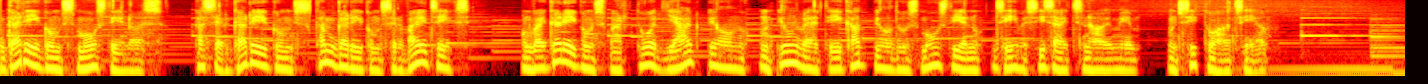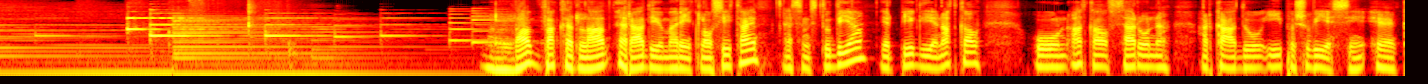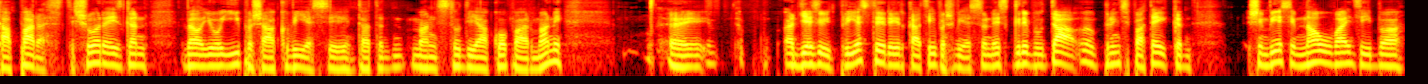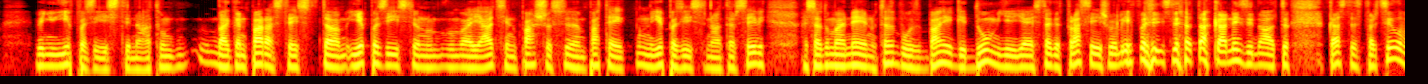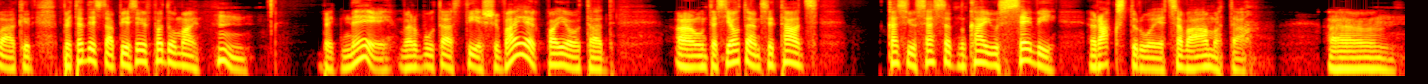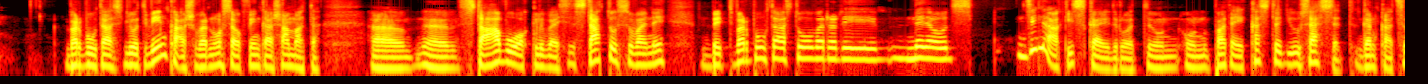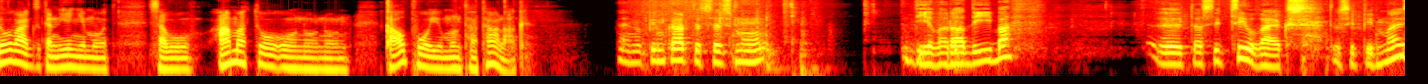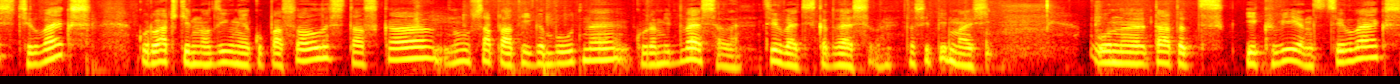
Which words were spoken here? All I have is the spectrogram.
Garīgums mūsdienās. Kas ir garīgums, kam garīgums ir vajadzīgs, un vai garīgums var dot jēgpilnu un pilnvērtīgu atbildi uz mūsdienu dzīves izaicinājumiem un situācijām? Labvakar, rādījumā arī klausītāji. Esam studijā, ir piekdiena atkal, un atkal saruna ar kādu īpašu viesi, e, kā parasti. Šoreiz gan vēl jo īpašāku viesi, tātad man studijā kopā ar mani. E, ar jēzuītu priesteri ir kāds īpašs viesis, un es gribu tā, e, principā teikt, ka šim viesim nav vajadzība uh, viņu iepazīstināt. Un, lai gan parasti es tam iepazīstinu vai aicinu pašus um, pateikt un iepazīstināt ar sevi, es domāju, nē, nu tas būs baigi dumji, ja es tagad prasīšu vēl iepazīstināt tā kā nezinātu, kas tas par cilvēku ir. Bet tad es tā pie sevis padomāju, hmm, bet nē, varbūt tās tieši vajag pajautāt. Uh, un tas jautājums ir tāds, kas jūs esat, nu kā jūs sevi raksturojat savā amatā. Um, varbūt tās ļoti vienkārši var nosaukt vienkārši amata uh, stāvokli vai statusu vai ne, bet varbūt tās to var arī nedaudz dziļāk izskaidrot un, un pateikt, kas tad jūs esat, gan kā cilvēks, gan ieņemot savu amatu un, un, un kalpojumu un tā tālāk. Nē, nu, pirmkārt, es esmu dieva radība. Tas ir cilvēks. Tas ir pirmais cilvēks, kuru atšķir no dzīvnieku pasaules, tas, ka nu, saprātīga būtne, kuram ir dvēsele, cilvēciska dvēsele. Tas ir pirmais. Un tātad ik viens cilvēks,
